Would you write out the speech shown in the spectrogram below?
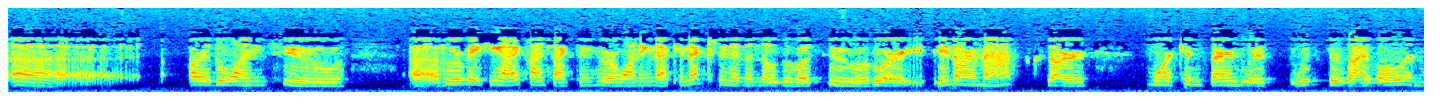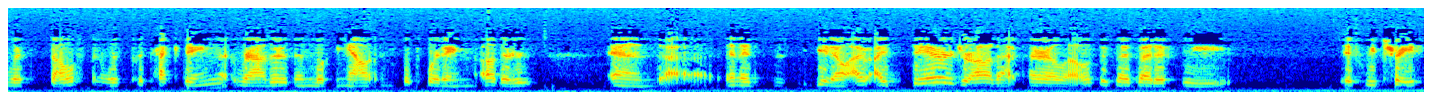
uh, are the ones who uh, who are making eye contact and who are wanting that connection, and then those of us who who are in our masks are more concerned with with survival and with self and with protecting rather than looking out and supporting others. And uh, and it's you know I, I dare draw that parallel because I bet if we if we trace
